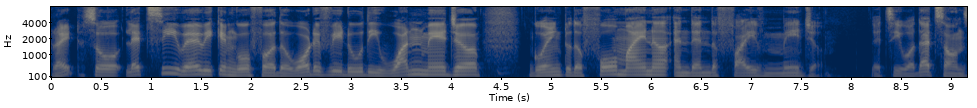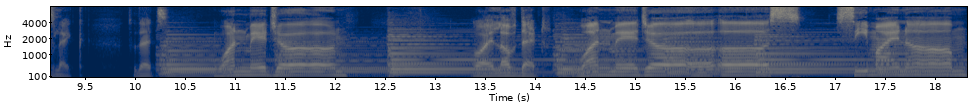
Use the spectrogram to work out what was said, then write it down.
right? So let's see where we can go further. What if we do the 1 major going to the 4 minor and then the 5 major? Let's see what that sounds like. So that's 1 major. Oh, I love that. 1 major, uh, uh, C minor.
